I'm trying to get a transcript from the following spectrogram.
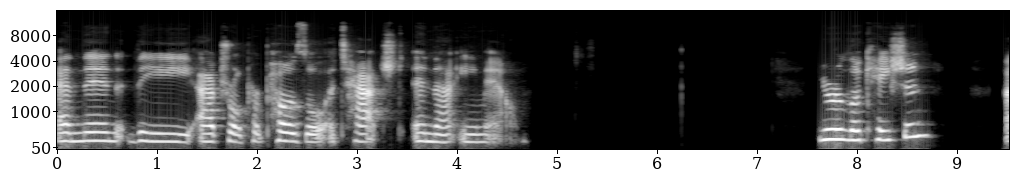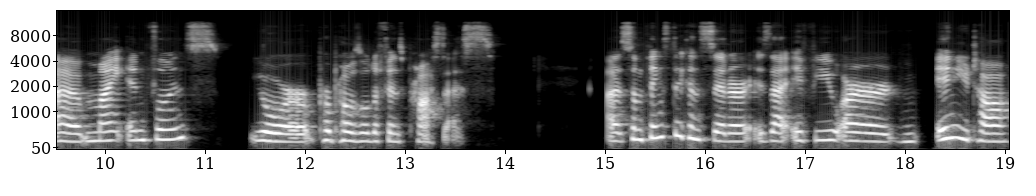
and then the actual proposal attached in that email. Your location uh, might influence your proposal defense process. Uh, some things to consider is that if you are in Utah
